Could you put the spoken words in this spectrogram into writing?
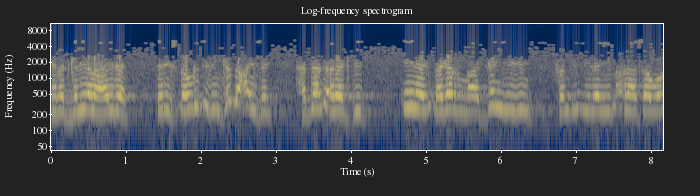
nabadgelyo lahaydeen daris dhowrid idinka dhaxaysay haddaad aragtid inay dhagar maagan yihiin fambid ilayhim calaa sawa.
